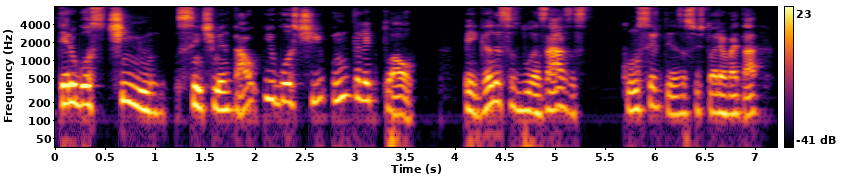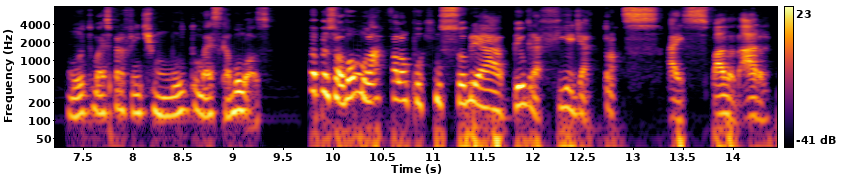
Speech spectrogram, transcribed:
ter o gostinho sentimental e o gostinho intelectual. Pegando essas duas asas, com certeza a sua história vai estar muito mais para frente, muito mais cabulosa. Então, pessoal, vamos lá falar um pouquinho sobre a biografia de Atrox, a Espada Dark.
